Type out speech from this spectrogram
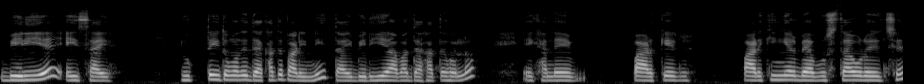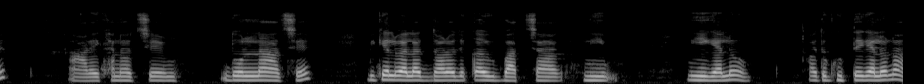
বেরিয়ে এই সাইড ঢুকতেই তোমাদের দেখাতে পারিনি, তাই বেরিয়ে আবার দেখাতে হলো। এখানে পার্কের, পার্কিংয়ের ব্যবস্থাও রয়েছে। আর এখানে হচ্ছে দোলনা আছে। বিকেলবেলা ধরো বাচ্চা নিয়ে নিয়ে গেল, হয়তো ঘুরতে গেল না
